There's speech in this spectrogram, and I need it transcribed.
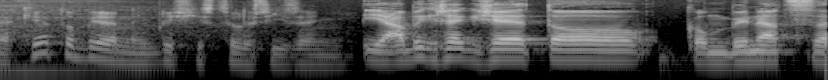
Jaký je tobě nejbližší styl řízení? Já bych řekl, že je to kombinace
